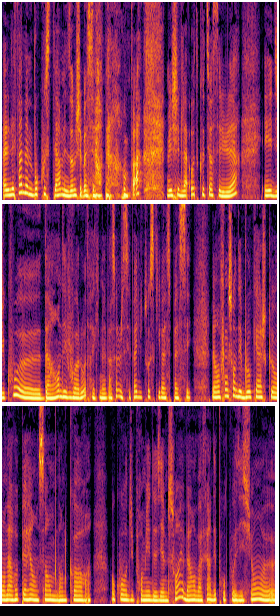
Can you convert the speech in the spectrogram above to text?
Alors, les femmes aiment beaucoup ce terme. Les hommes, je sais pas si ça leur parlera ou pas, mais je fais de la haute couture cellulaire. Et du coup, euh, d'un rendez-vous à l'autre avec une même personne, je sais pas du tout ce qui va se passer. Mais en fonction des blocages qu'on a repérés ensemble dans le corps au cours du premier et deuxième soin, eh ben, on va faire des propositions euh,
